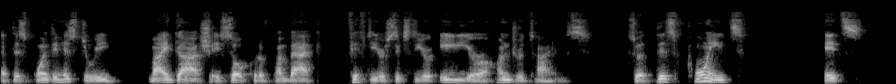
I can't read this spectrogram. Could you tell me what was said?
at this point in history. My gosh, a soul could have come back 50 or 60 or 80 or 100 times. So at this point, it's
